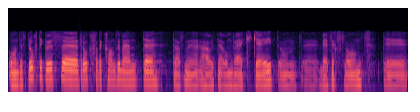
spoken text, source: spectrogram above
Und es braucht einen gewissen Druck von den Konsumenten, dass man halt den Umweg geht und äh, wenn es sich lohnt, dann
